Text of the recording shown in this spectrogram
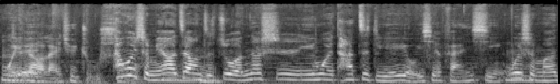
味道来去煮食，他为什么要这样子做？那是因为他自己也有一些反省。为什么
